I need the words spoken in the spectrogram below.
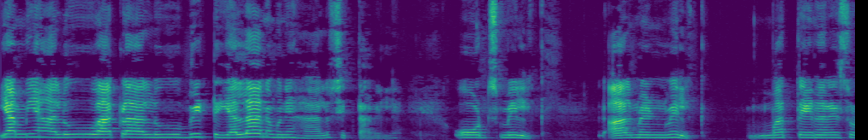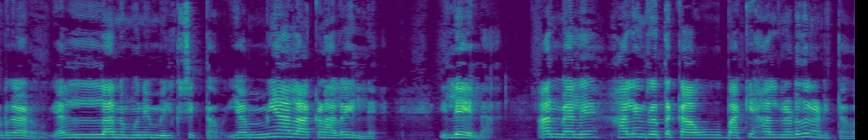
ಎಮ್ಮೆ ಹಾಲು, ಆಕಳ ಹಾಲು, ಬಿಟ್ಟು ಎಲ್ಲ ನಮೂನೆ ಹಾಲು ಸಿಗ್ತಾವಿಲ್ಲಿ ಓಟ್ಸ್ ಮಿಲ್ಕ್, ಆಲ್ಮಂಡ್ ಮಿಲ್ಕ್, ಮತ್ತೇನಾರೆ ಸುಡ್ಗಾಡು, ಎಲ್ಲ ನಮೂನೆ ಮಿಲ್ಕ್ ಸಿಗ್ತಾವೆ. ಎಮ್ಮಿ ಹಾಲು, ಆಕಳ ಹಾಲು ಇಲ್ಲೇ ಇಲ್ಲೇ ಇಲ್ಲ. ಅಂದಮೇಲೆ ಹಾಲಿನ ವ್ರತ ಕಾವು, ಬಾಕಿ ಹಾಲು ನಡೆದು ನಡೀತಾವ.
